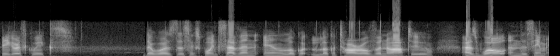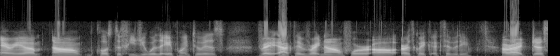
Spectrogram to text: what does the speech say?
big earthquakes. There was the 6.7 in Lakatoro, Vanuatu as well in the same area uh, close to Fiji where the 8.2 is. Very active right now for uh, earthquake activity. Alright, just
